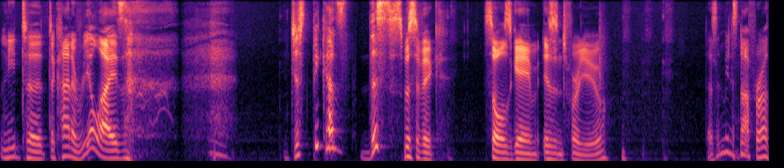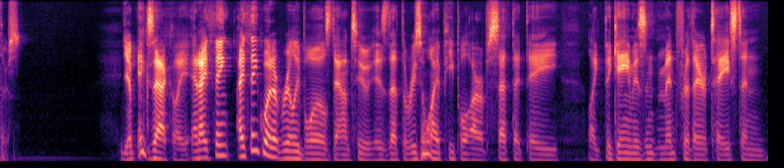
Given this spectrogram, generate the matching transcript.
need to to kind of realize just because this specific Souls game isn't for you doesn't mean it's not for others. Yep. Exactly. And I think I think what it really boils down to is that the reason why people are upset that they like the game isn't meant for their taste and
